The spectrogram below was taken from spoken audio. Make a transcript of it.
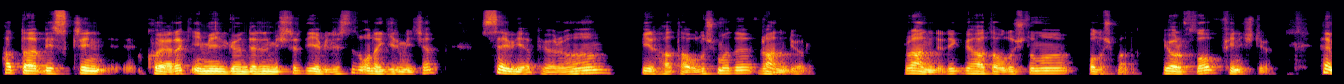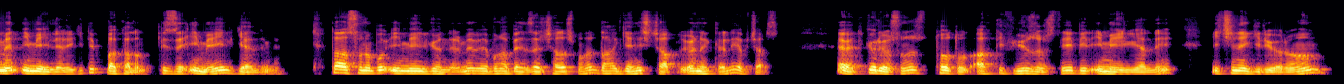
Hatta bir screen koyarak e-mail gönderilmiştir diyebilirsiniz. Ona girmeyeceğim. Save yapıyorum. Bir hata oluşmadı. Run diyorum. Run dedik. Bir hata oluştu mu? Oluşmadı. Your flow finish diyor. Hemen e-maillere gidip bakalım bize e-mail geldi mi? Daha sonra bu e-mail gönderme ve buna benzer çalışmaları daha geniş çaplı örneklerle yapacağız. Evet görüyorsunuz Total Active Users diye bir e-mail geldi. İçine giriyorum.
